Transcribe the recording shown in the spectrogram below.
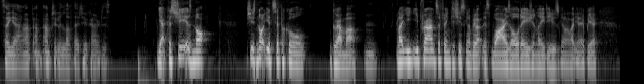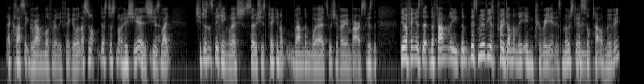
so yeah, I, I absolutely love their two characters. Yeah, because she is not, she's not your typical grandma. Like you, you prime to think she's going to be like this wise old Asian lady who's going to like you know be a, a classic grandmotherly figure, but that's not that's just not who she is. She's like, she doesn't speak English, so she's picking up random words which are very embarrassing. Because the, the other thing is that the family, the, this movie is predominantly in Korean. It's mostly a subtitled movie.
